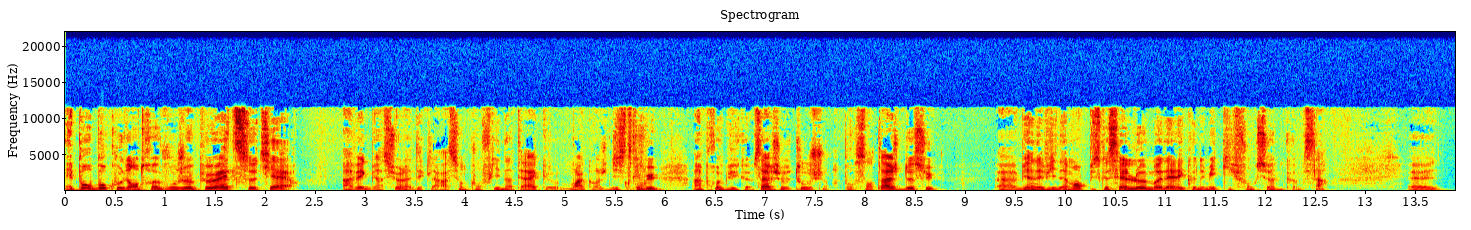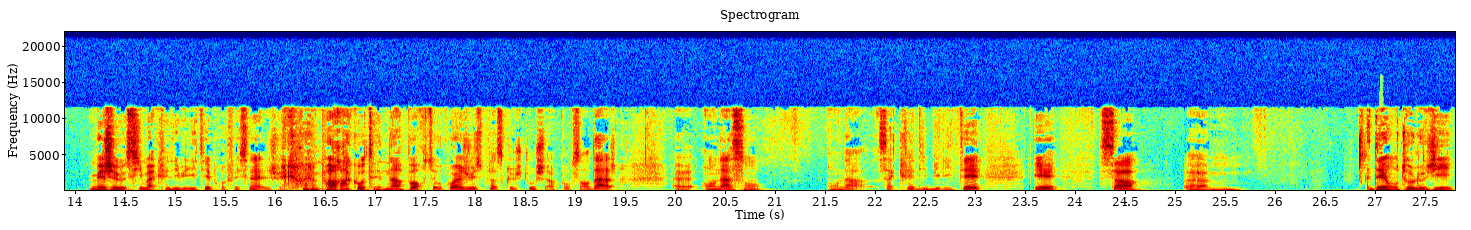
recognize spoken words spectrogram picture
Et pour beaucoup d'entre vous, je peux être ce tiers, avec bien sûr la déclaration de conflit d'intérêt que moi, quand je distribue un produit comme ça, je touche un pourcentage dessus. euh, bien évidemment, puisque c'est le modèle économique qui fonctionne comme ça. Euh, mais j'ai aussi ma crédibilité professionnelle. Je vais quand même pas raconter n'importe quoi juste parce que je touche un pourcentage. Euh, on a son, on a sa crédibilité et sa déontologie.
